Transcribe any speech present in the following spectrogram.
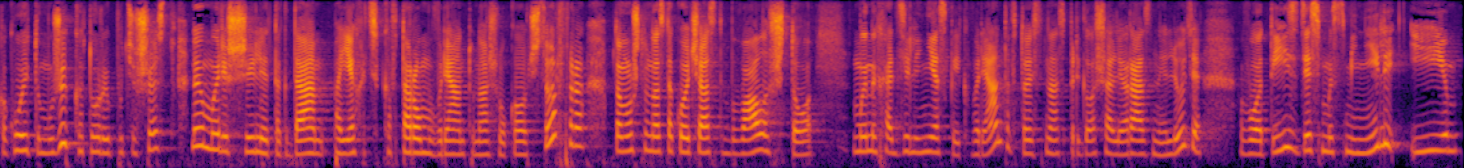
какой-то мужик, который путешествует. Ну и мы решили тогда поехать ко второму варианту нашего каучсерфера, потому что у нас такое часто бывало, что мы находили несколько вариантов, то есть нас приглашали разные люди, вот, и здесь мы сменили, и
